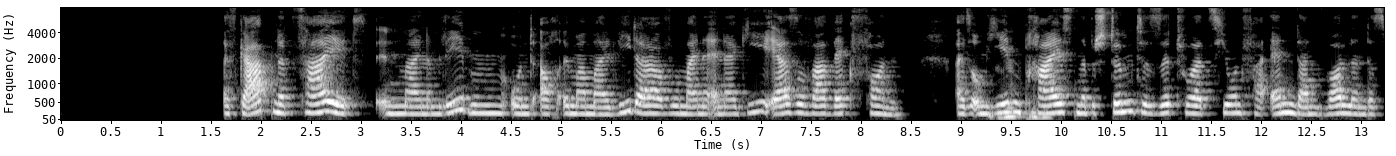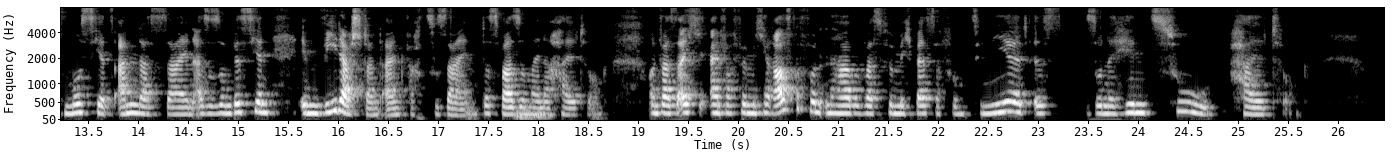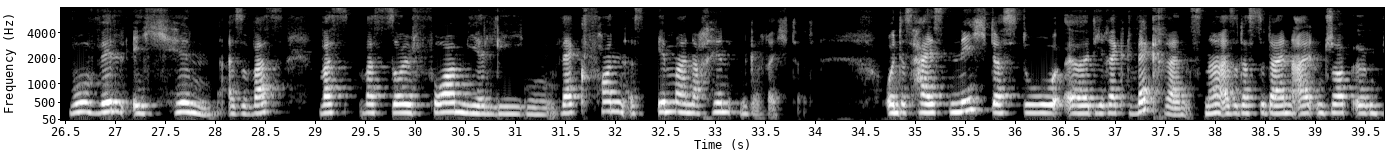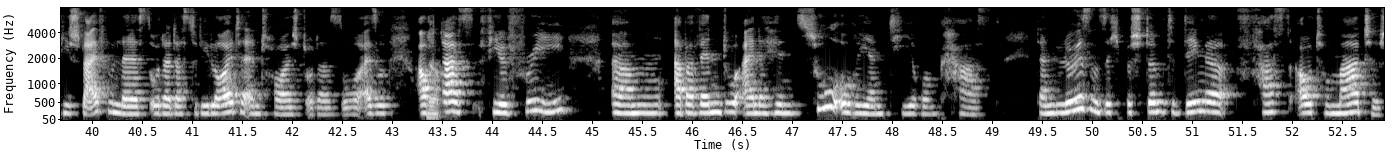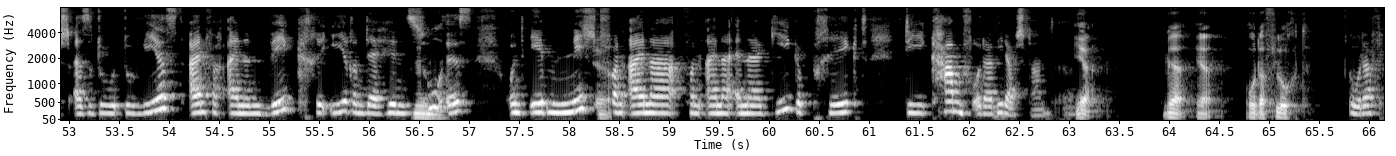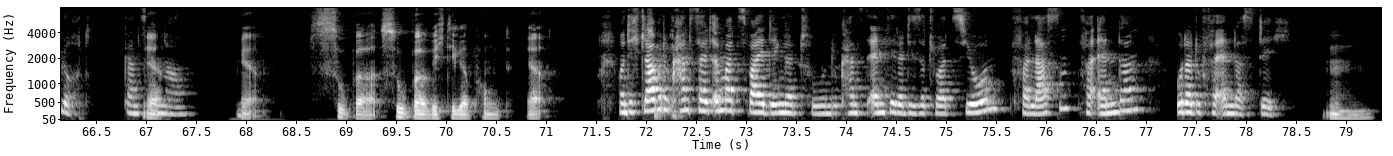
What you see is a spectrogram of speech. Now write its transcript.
Es gab eine Zeit in meinem Leben und auch immer mal wieder, wo meine Energie eher so war, weg von. Also um jeden. Preis eine bestimmte Situation verändern wollen. Das muss jetzt anders sein. Also so ein bisschen im Widerstand einfach zu sein. Das war so mhm. meine Haltung. Und was ich einfach für mich herausgefunden habe, was für mich besser funktioniert, ist so eine Hinzu-Haltung. Wo will ich hin? Also was, was, was soll vor mir liegen? Weg von ist immer nach hinten gerichtet. Und das heißt nicht, dass du äh, direkt wegrennst, ne? also dass du deinen alten Job irgendwie schleifen lässt oder dass du die Leute enttäuscht oder so. Also auch ja. das, feel free. Ähm, aber wenn du eine Hinzuorientierung hast, dann lösen sich bestimmte Dinge fast automatisch. Also du, du wirst einfach einen Weg kreieren, der hinzu mhm. ist und eben nicht ja. von, einer, von einer Energie geprägt, die Kampf oder Widerstand ist. Ja, ja, ja. Oder Flucht. Oder Flucht, ganz ja. genau. Ja, super, super wichtiger Punkt, ja. Und ich glaube, du kannst halt immer zwei Dinge tun. Du kannst entweder die Situation verlassen, verändern oder du veränderst dich. Mhm.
